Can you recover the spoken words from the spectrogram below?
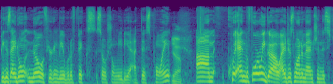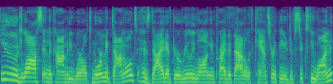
because I don't know if you're going to be able to fix social media at this point. Yeah. Um, and before we go, I just want to mention this huge loss in the comedy world. Norm Macdonald has died after a really long and private battle with cancer at the age of 61.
